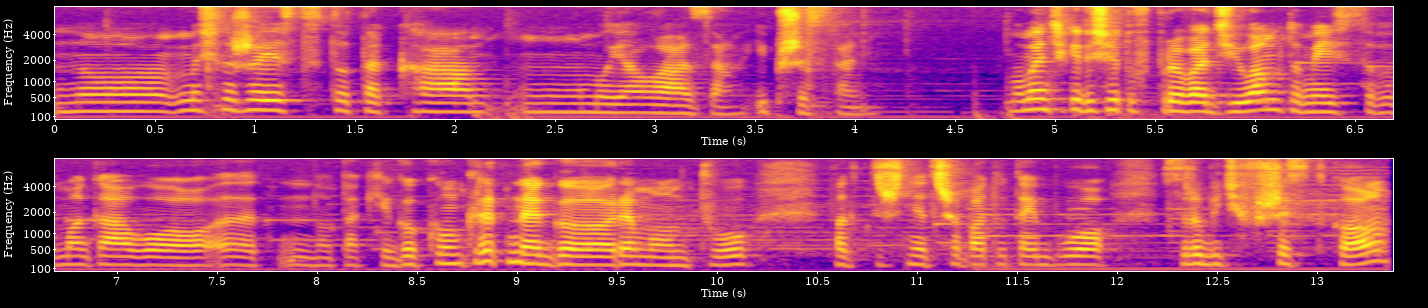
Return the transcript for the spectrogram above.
No, myślę, że jest to taka mm, moja oaza i przystań. W momencie, kiedy się tu wprowadziłam, to miejsce wymagało e, no, takiego konkretnego remontu. Faktycznie trzeba tutaj było zrobić wszystko.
